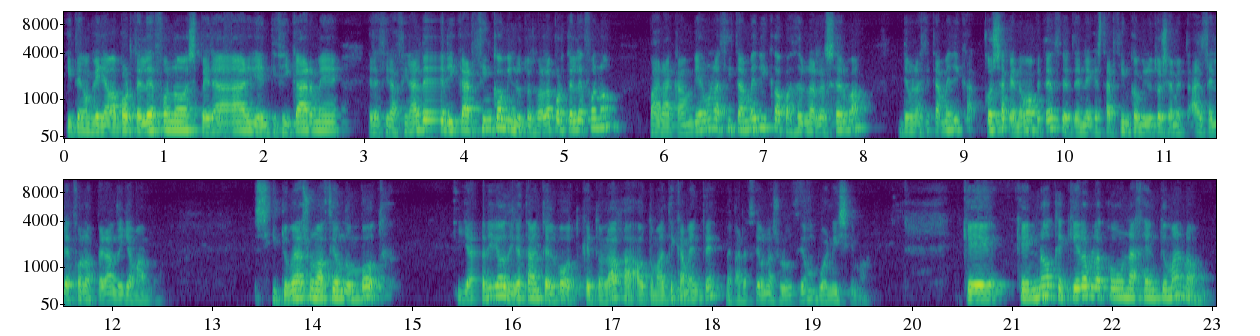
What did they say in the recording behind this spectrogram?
y tengo que llamar por teléfono, esperar, identificarme. Es decir, al final dedicar cinco minutos a hablar por teléfono para cambiar una cita médica o para hacer una reserva de una cita médica, cosa que no me apetece, tener que estar cinco minutos al teléfono esperando y llamando. Si tú me das una opción de un bot, y ya digo directamente el bot, que te lo haga automáticamente, me parece una solución buenísima. Que, no, que quiero hablar con un agente humano.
